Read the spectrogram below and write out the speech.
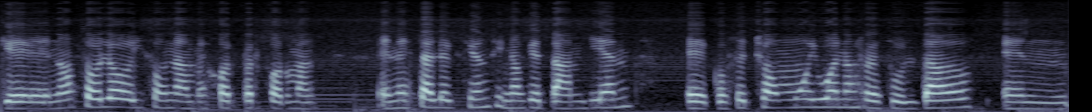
que no solo hizo una mejor performance en esta elección, sino que también eh, cosechó muy buenos resultados en,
